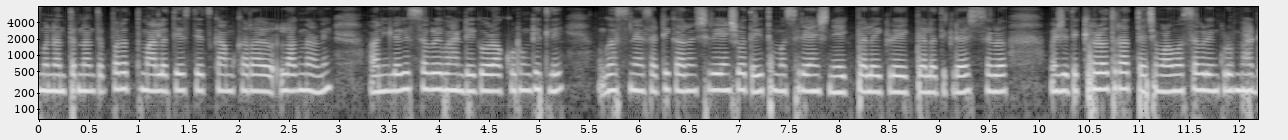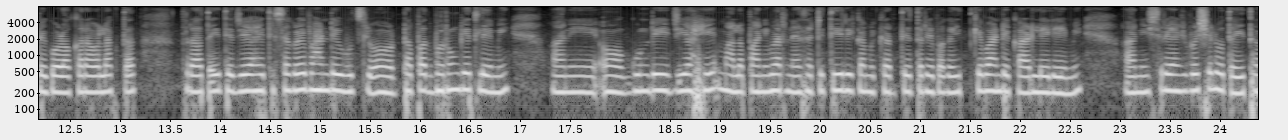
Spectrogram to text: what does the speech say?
मग नंतर नंतर परत मला तेच तेच काम करावं लागणार नाही. आणि लगेच सगळे भांडे गोळा करून घेतले घसण्यासाठी. कारण श्रेयांश होता इथं मग श्रेयांशने एक प्याला इकडे एक प्याला तिकडे. असं सगळं म्हणजे ते खेळत राहत त्याच्यामुळं मग सगळ्यांकडून भांडे गोळा करावं लागतात. तर आता इथे जे आहे ते सगळे भांडे उचल टपात भरून घेतले मी. आणि गुंडी जी आहे मला पाणी भरण्यासाठी ती रिकामी करते. तर हे बघा इतके भांडे काढलेले आहे मी. आणि श्रेयांश बसेल होता इथं.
